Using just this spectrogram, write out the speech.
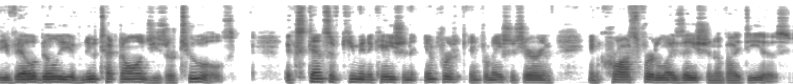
the availability of new technologies or tools, extensive communication, infor- information sharing, and cross fertilization of ideas,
